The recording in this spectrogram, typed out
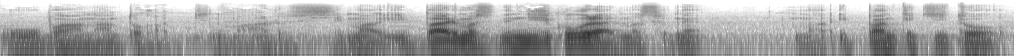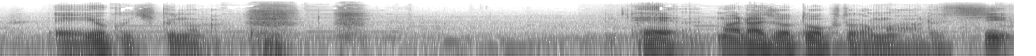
オーバーなんとかっていうのもあるしまあいっぱいあります。ね20個ぐらいありますよね。まあ、一般的と、えー、よく聞くのが。えー、まあ、 Radiotalk とかもあるし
